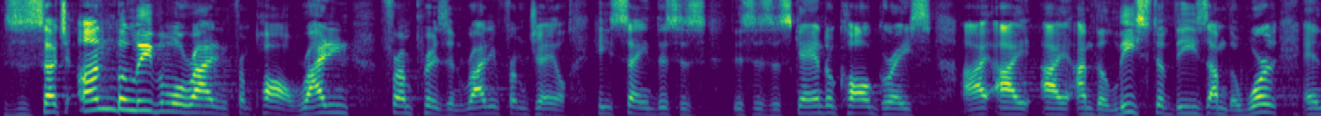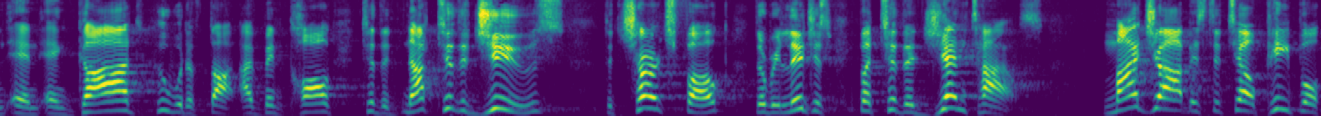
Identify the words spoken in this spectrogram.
This is such unbelievable writing from Paul, writing from prison, writing from jail. He's saying this is this is a scandal called grace. I, I, I I'm the least of these. I'm the worst. And and and God, who would have thought? I've been called to the not to the Jews, the church folk, the religious, but to the Gentiles. My job is to tell people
